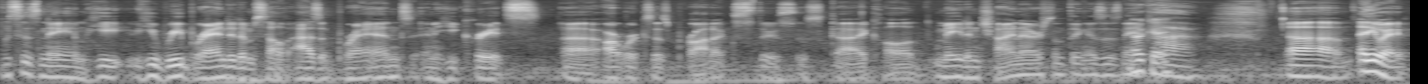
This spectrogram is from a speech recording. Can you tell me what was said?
what's his name? He he rebranded himself as a brand, and he creates uh, artworks as products. There's this guy called Made in China or something is his name. Okay. Ah. Um, anyway,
